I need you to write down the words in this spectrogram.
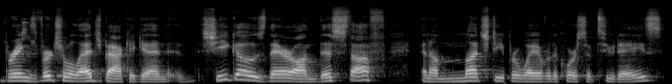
brings virtual edge back again, she goes there on this stuff in a much deeper way over the course of two days.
